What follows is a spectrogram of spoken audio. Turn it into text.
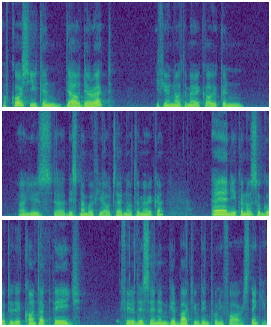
Of course, you can dial direct if you're in North America, or you can uh, use uh, this number if you're outside North America. And you can also go to the contact page, fill this in, and get back to you within 24 hours. Thank you.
